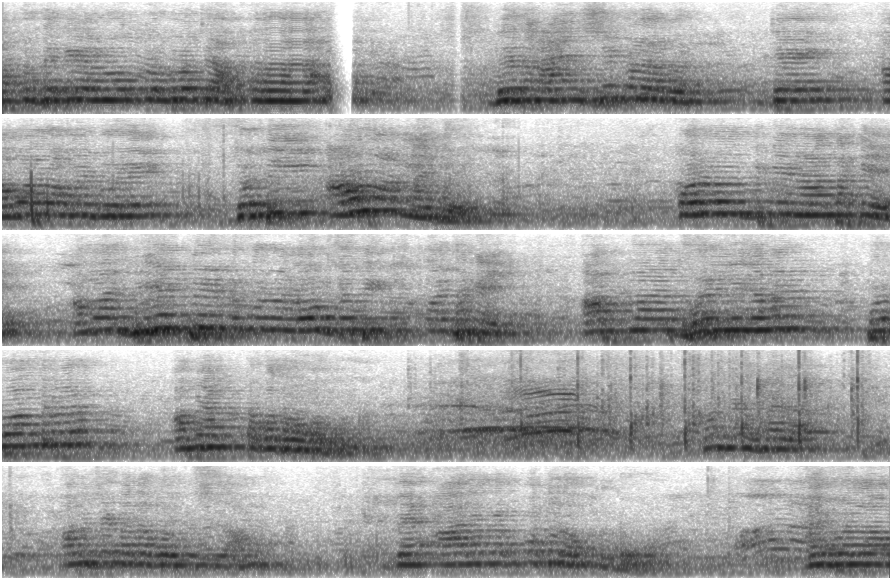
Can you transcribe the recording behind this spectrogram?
আপনাদেরকে অনুরোধ করব যে আপনারা যদি আইন শৃঙ্খলা যে আবারও আমি বলি যদি আরও অন্যায় করি কোনো দিকে না থাকে আমার বিএনপির কোনো লোক যদি করে থাকে আপনারা ধরে নিয়ে যাবেন প্রমাণ দেবেন আমি একটা কথা বলব না শুনলেন ভাইরা আমি যে আর আমরা কত রক্ত দেবো আমি বললাম,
